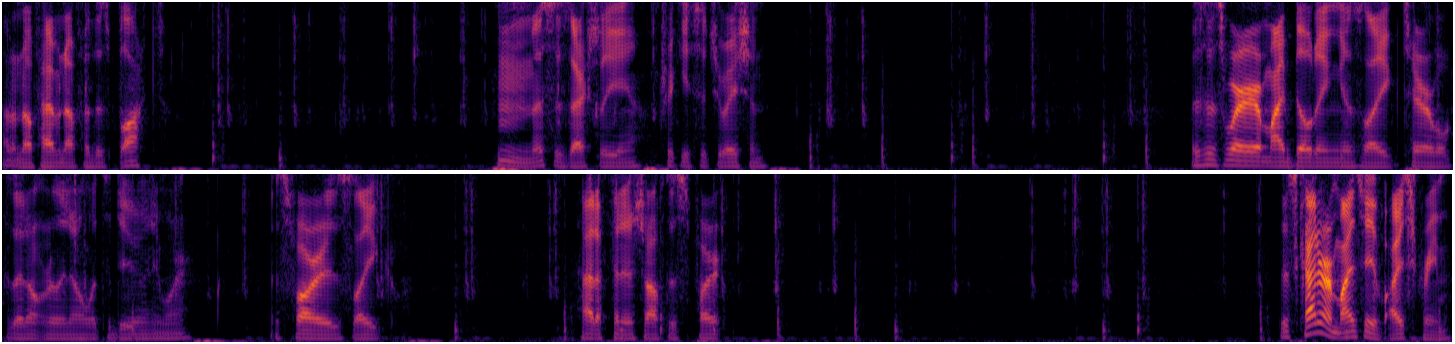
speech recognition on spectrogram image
I don't know if I have enough of this blocked. Hmm, this is actually a tricky situation. This is where my building is like terrible because I don't really know what to do anymore. As far as like how to finish off this part. This kind of reminds me of ice cream.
